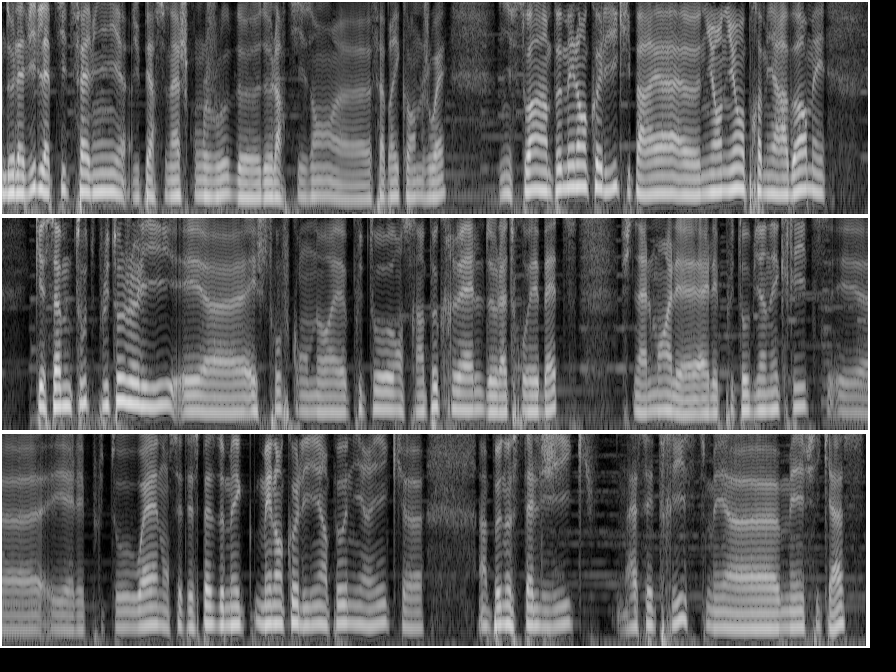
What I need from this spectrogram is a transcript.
de la vie de la petite famille du personnage qu'on joue, de, de l'artisan euh, fabricant de jouets. Une histoire un peu mélancolique qui paraît euh, gnangnan au premier abord, mais qui est somme toute plutôt jolie et, euh, et je trouve qu'on aurait plutôt on serait un peu cruel de la trouver bête finalement elle est, elle est plutôt bien écrite et, euh, et elle est plutôt ouais non cette espèce de mé- mélancolie un peu onirique euh, un peu nostalgique assez triste mais euh, mais efficace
